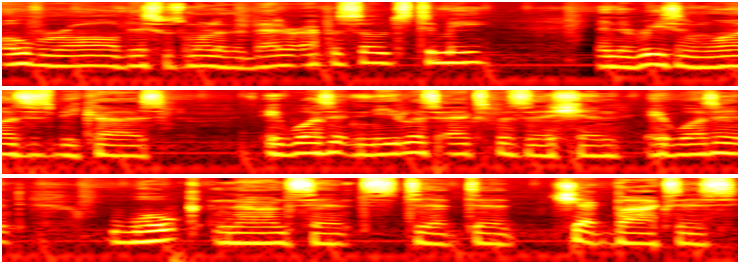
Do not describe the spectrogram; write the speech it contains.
overall, this was one of the better episodes to me. And the reason was is because it wasn't needless exposition. It wasn't woke nonsense to, to check boxes.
